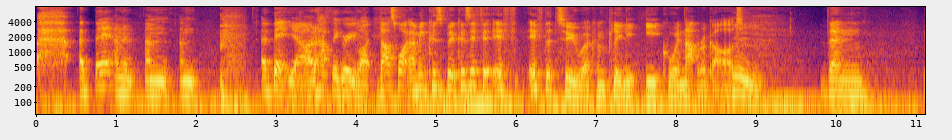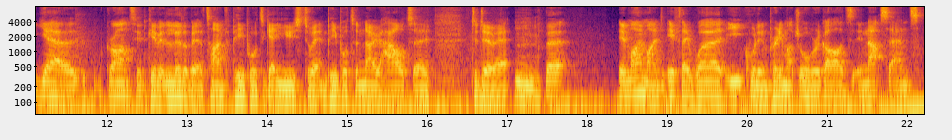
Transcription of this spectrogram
A bit and and and a bit, yeah. I'd have to agree. Like That's why I mean, because because if if if the two were completely equal in that regard, Hmm. then yeah, granted, give it a little bit of time for people to get used to it and people to know how to to do it. Hmm. But in my mind, if they were equal in pretty much all regards, in that sense,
